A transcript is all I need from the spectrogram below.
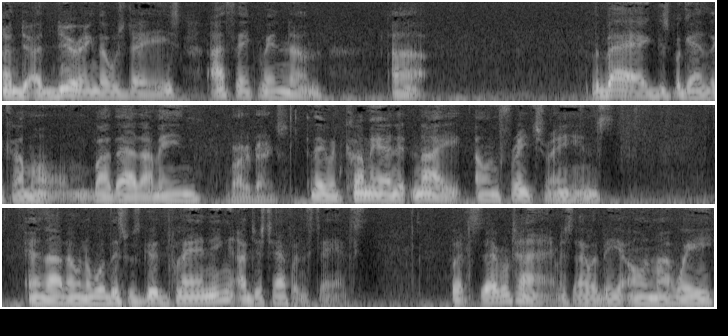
And uh, during those days, I think when um, uh, the bags began to come home. By that I mean body bags. They would come in at night on freight trains, and I don't know whether this was good planning. Or just happenstance. But several times I would be on my way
